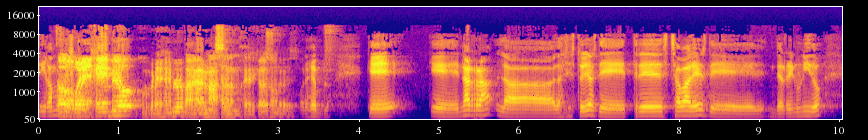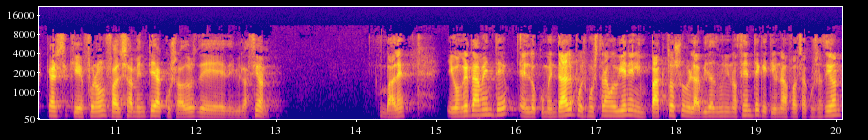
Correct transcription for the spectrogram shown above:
digamos... Como por ejemplo, por ejemplo, pagar más a las mujeres que a los hombres. por ejemplo, que, que narra la- las historias de tres chavales de- del Reino Unido que, fueron falsamente acusados de, violación. ¿Vale? Y concretamente, el documental pues muestra muy bien el impacto sobre la vida de un inocente que tiene una falsa acusación,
